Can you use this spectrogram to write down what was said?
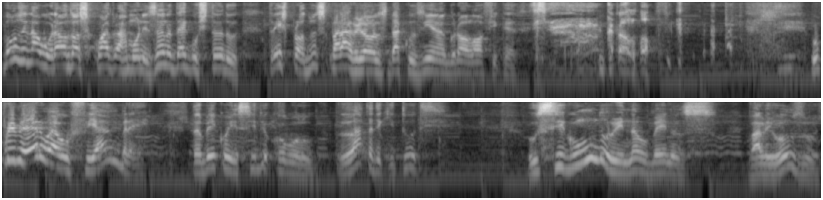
Vamos inaugurar o nosso quadro Harmonizando, degustando três produtos maravilhosos da cozinha grolófica. grolófica. O primeiro é o fiambre, também conhecido como lata de quitute. O segundo, e não menos valioso,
